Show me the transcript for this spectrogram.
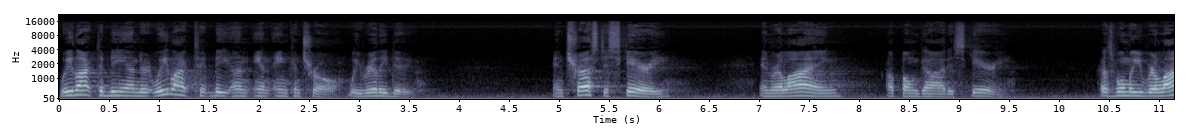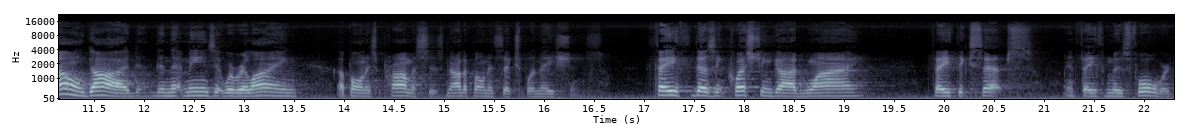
We like to be under we like to be un, in, in control. We really do. And trust is scary, and relying upon God is scary. Because when we rely on God, then that means that we're relying upon His promises, not upon His explanations. Faith doesn't question God why, faith accepts, and faith moves forward.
